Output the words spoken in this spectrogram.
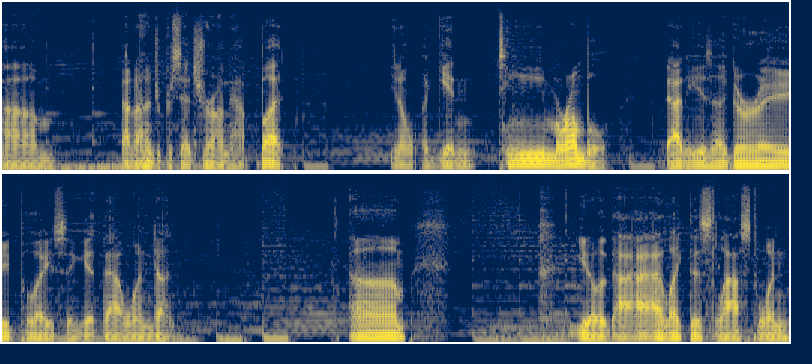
Um, not 100% sure on that, but you know, again, Team Rumble, that is a great place to get that one done. Um, you know, I, I like this last one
